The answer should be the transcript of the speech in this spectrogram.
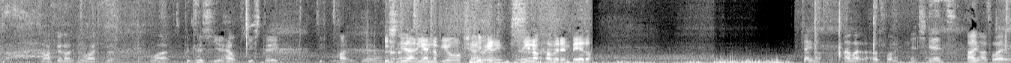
So I feel like the right foot worked. because it helps you stay tight. yeah. You should do that at the end of your shirt, really, so you're not covered in beer. Jane Austen. I like that, that's funny. It's good. I think that's hilarious.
